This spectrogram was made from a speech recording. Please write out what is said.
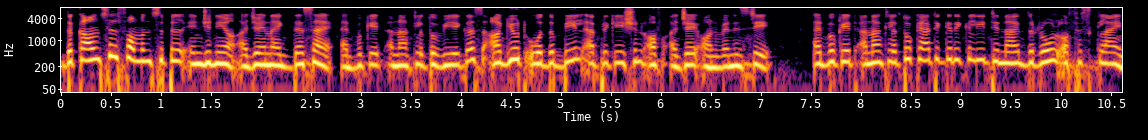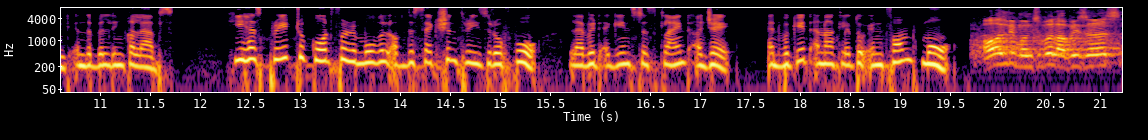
The Council for Municipal Engineer Ajay Naik Desai, Advocate Anacleto Viegas, argued over the bail application of Ajay on Wednesday. Advocate Anacleto categorically denied the role of his client in the building collapse. He has prayed to court for removal of the Section 304 levied against his client Ajay. Advocate Anacleto informed more. All the municipal officers,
